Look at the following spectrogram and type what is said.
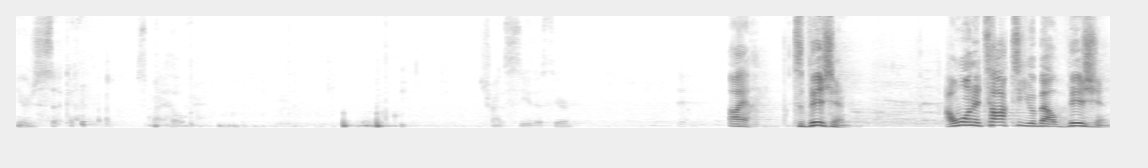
Here's a second. This might help. Trying to see this here. Oh, yeah, it's vision. I want to talk to you about vision.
